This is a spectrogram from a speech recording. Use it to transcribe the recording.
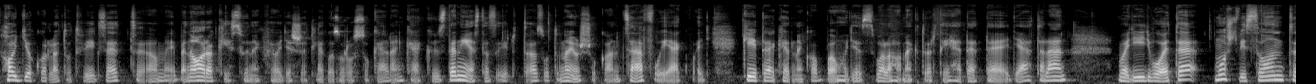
hadgyakorlatot végzett, amelyben arra készülnek fel, hogy esetleg az oroszok ellen kell küzdeni. Ezt azért azóta nagyon sokan cáfolják, vagy kételkednek abban, hogy ez valaha megtörténhetette egyáltalán, vagy így volt-e. Most viszont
